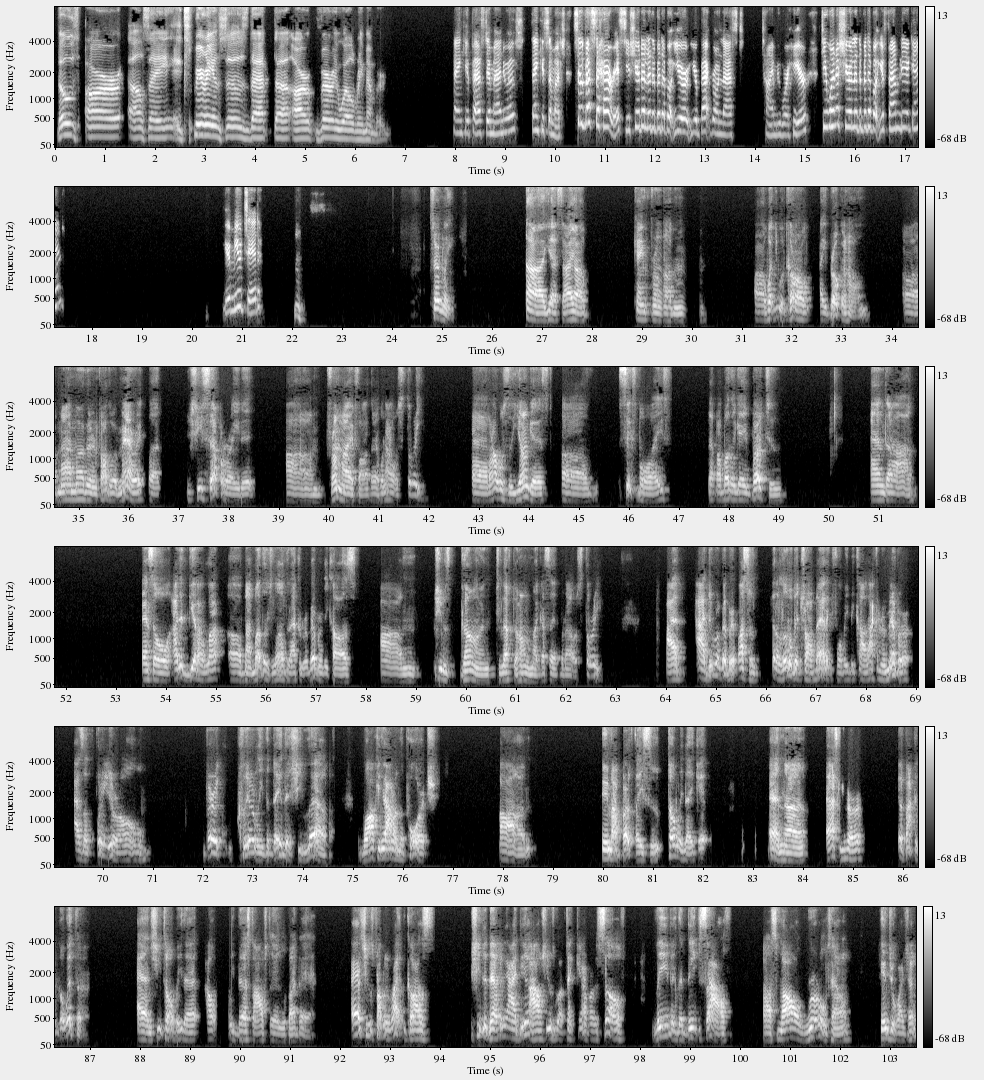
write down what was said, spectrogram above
those are i'll say experiences that uh, are very well remembered Thank you, Pastor Emmanuel. Thank you so much. Sylvester Harris, you shared a little bit about your, your background last time you were here. Do you want to share a little bit about your family again? You're muted. Hmm. Certainly. Uh, yes, I uh, came from uh, what you would call a broken home. Uh, my mother and father were married, but she separated um, from my father when I was three. And I was the youngest of six boys that my mother gave birth to. And uh, and so I didn't get a lot of my mother's love that I could remember because um, she was gone. She left the home, like I said, when I was three. I I do remember it been a little bit traumatic for me because I can remember as a three year old very clearly the day that she left, walking out on the porch um, in my birthday suit, totally naked, and uh, asking her if I could go with her. And she told me that I'll be best off staying with my dad. And she was probably right because she didn't have any idea how she was going to take care of herself, leaving the deep south, a small rural town in Georgia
